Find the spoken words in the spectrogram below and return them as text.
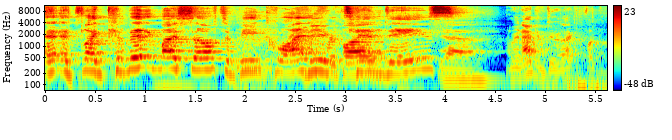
It's like committing myself to being quiet Being for quiet. ten days. yeah. I mean, I can do it. I can fucking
